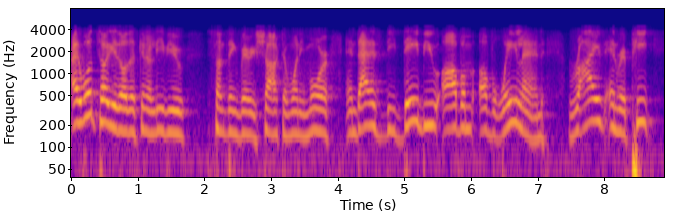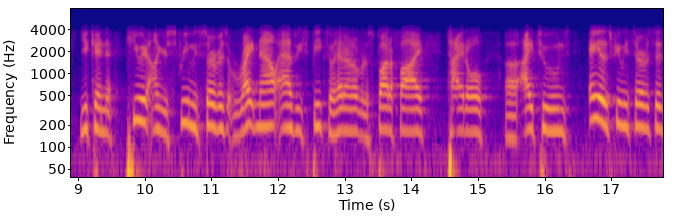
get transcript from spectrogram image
I will tell you though, that's gonna leave you something very shocked and wanting more, and that is the debut album of Wayland, Rinse and Repeat. You can hear it on your streaming service right now as we speak. So head on over to Spotify, Tidal, uh, iTunes, any of the streaming services,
